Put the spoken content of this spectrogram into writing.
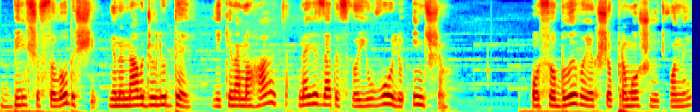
Більше солодощів я ненавиджу людей, які намагаються нав'язати свою волю іншим. Особливо, якщо примушують вони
